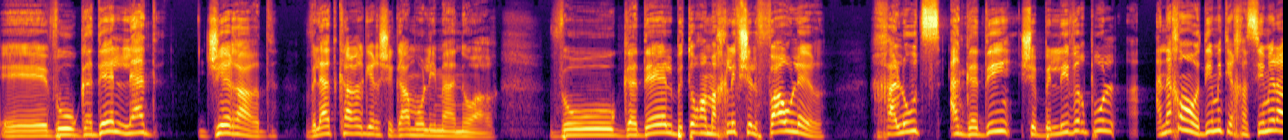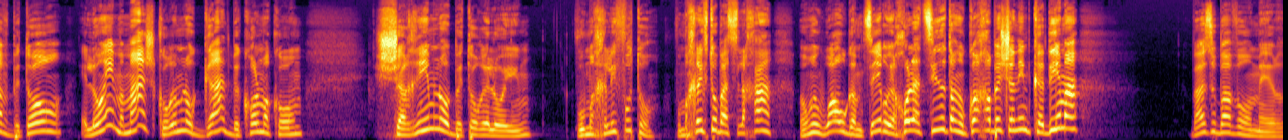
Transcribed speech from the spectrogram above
אה, והוא גדל ליד ג'רארד וליד קרגר, שגם עולים מהנוער. והוא גדל בתור המחליף של פאולר, חלוץ אגדי שבליברפול, אנחנו האוהדים מתייחסים אליו בתור אלוהים, ממש, קוראים לו גד בכל מקום, שרים לו בתור אלוהים, והוא מחליף אותו. הוא מחליף אותו בהצלחה, ואומרים, וואו, גם צעיר, הוא יכול להצעיד אותנו כל כך הרבה שנים קדימה. ואז הוא בא ואומר,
